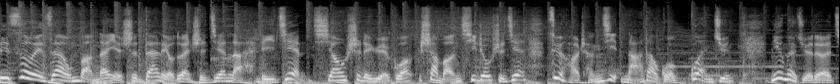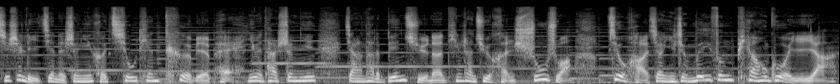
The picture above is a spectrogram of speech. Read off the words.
第四位在我们榜单也是待了有段时间了，李健《消失的月光》上榜七周时间，最好成绩拿到过冠军。你有没有觉得，其实李健的声音和秋天特别配？因为他声音加上他的编曲呢，听上去很舒爽，就好像一阵微风飘过一样。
